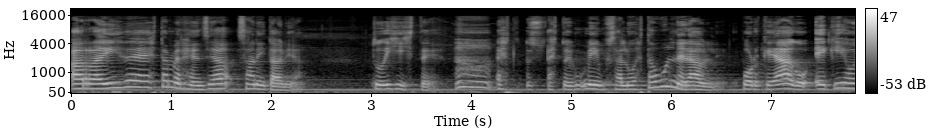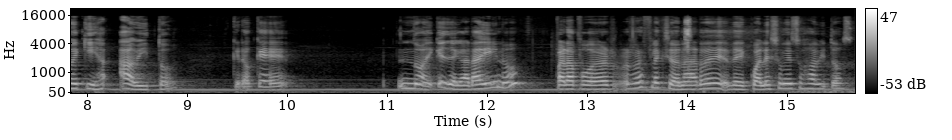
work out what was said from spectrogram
a raíz de esta emergencia sanitaria, tú dijiste, "Ah, est- estoy, mi salud está vulnerable porque hago X o X hábito, creo que no hay que llegar ahí, ¿no? Para poder reflexionar de, de cuáles son esos hábitos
